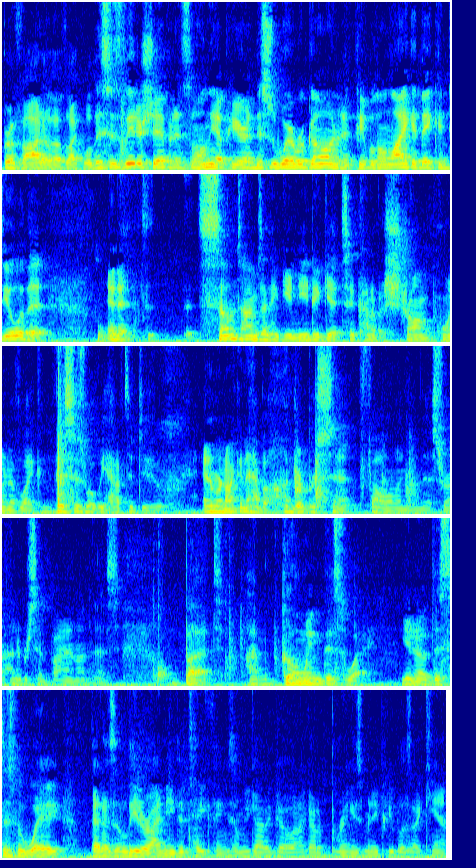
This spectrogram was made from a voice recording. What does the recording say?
bravado of like, well, this is leadership and it's lonely up here and this is where we're going. And if people don't like it, they can deal with it. And it sometimes I think you need to get to kind of a strong point of like, this is what we have to do. And we're not going to have 100% following on this or 100% buy-in on this. But I'm going this way. You know, this is the way that as a leader I need to take things and we got to go and I got to bring as many people as I can.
